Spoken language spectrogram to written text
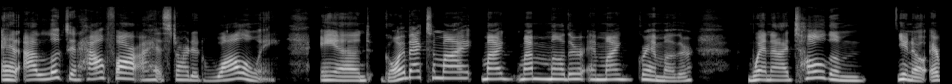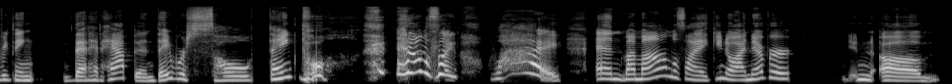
and I looked at how far I had started wallowing and going back to my my my mother and my grandmother when I told them, you know, everything that had happened, they were so thankful. and I was like, "Why?" And my mom was like, "You know, I never um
